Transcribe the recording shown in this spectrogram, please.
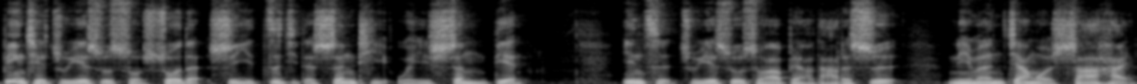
并且主耶稣所说的是以自己的身体为圣殿，因此主耶稣所要表达的是：你们将我杀害，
